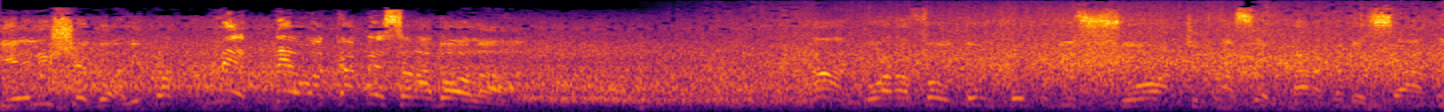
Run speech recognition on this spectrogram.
E ele chegou ali para meteu a cabeça na bola. Agora faltou um pouco de sorte para acertar a cabeçada.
